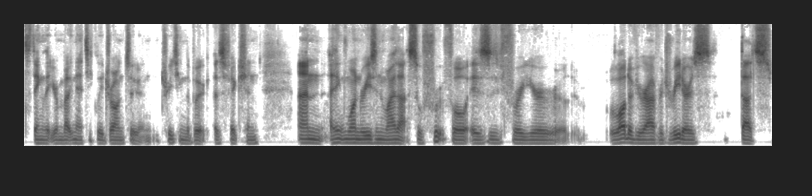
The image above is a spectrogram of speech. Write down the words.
thing that you're magnetically drawn to and treating the book as fiction. And I think one reason why that's so fruitful is for your a lot of your average readers. That's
